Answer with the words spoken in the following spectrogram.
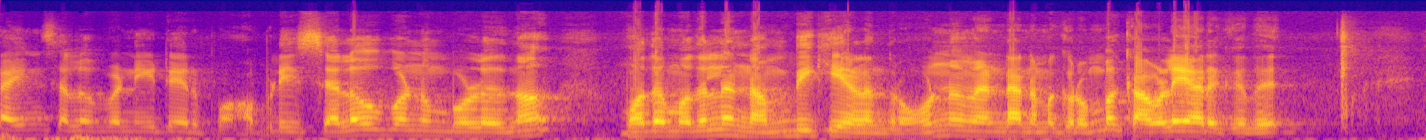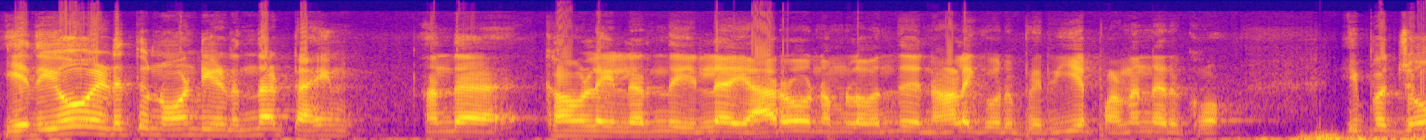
டைம் செலவு பண்ணிக்கிட்டே இருப்போம். அப்படி செலவு பண்ணும் பொழுது தான் முத முதல்ல நம்பிக்கை இழந்துரும். ஒன்றும் வேண்டாம் நமக்கு ரொம்ப கவலையாக இருக்குது. எதையோ எடுத்து நோண்டி இருந்தால் டைம் அந்த கவலையிலேருந்து இல்லை யாரோ நம்மளை வந்து நாளைக்கு ஒரு பெரிய பணம் இருக்கும். இப்போ ஜோ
